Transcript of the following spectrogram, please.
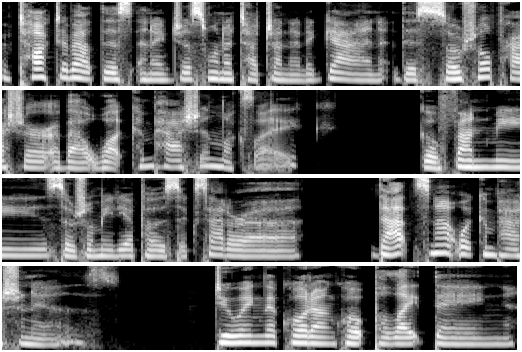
I've talked about this and I just want to touch on it again this social pressure about what compassion looks like, GoFundMe's, social media posts, etc that's not what compassion is. Doing the quote unquote polite thing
